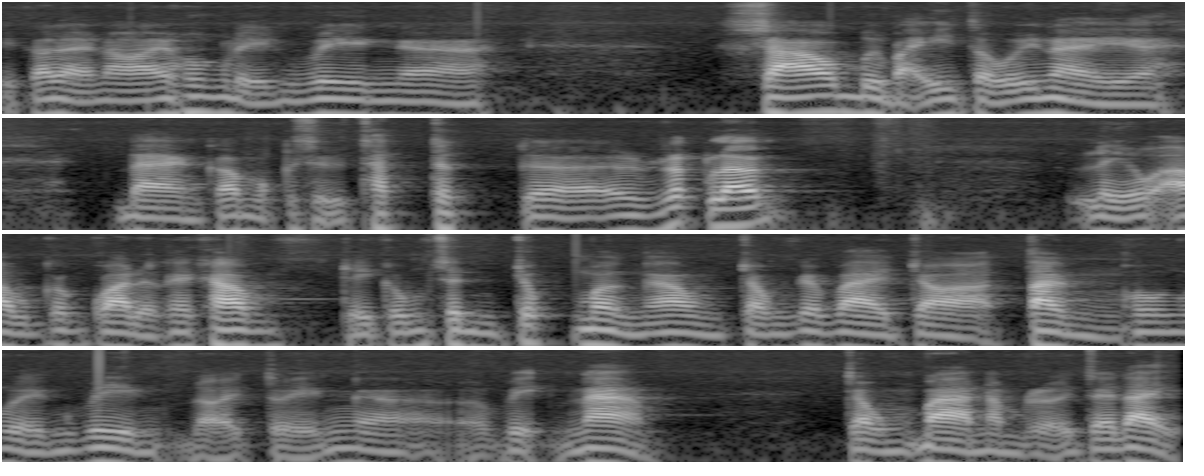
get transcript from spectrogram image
Thì có thể nói huấn luyện viên ờ, 67 tuổi này đang có một cái sự thách thức rất lớn. Liệu ông có qua được hay không? Thì cũng xin chúc mừng ông trong cái vai trò tầng huấn luyện viên đội tuyển Việt Nam trong 3 năm rưỡi tới đây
